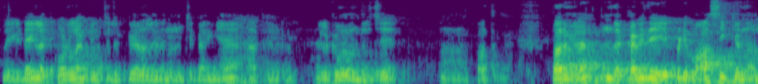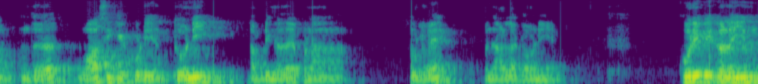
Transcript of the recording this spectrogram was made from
இந்த இடையில கோடெல்லாம் கிழிச்சிருக்கு அதில் எதுவும் நினச்சிக்காதீங்க. அது இழுக்கவே வந்துருச்சு. பார்த்துங்க பாருங்கள் இந்த கவிதையை எப்படி வாசிக்கணும் இந்த வாசிக்கக்கூடிய தொனி அப்படிங்கிறத இப்போ நான் சொல்கிறேன் கொஞ்சம் நல்லா கவனிங்க. குருவிகளையும்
